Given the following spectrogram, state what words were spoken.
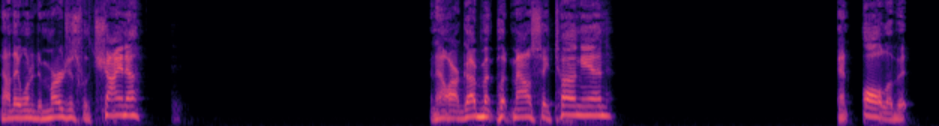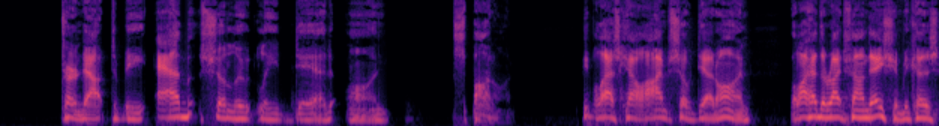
Now they wanted to merge us with China. And now our government put Mao Zedong in. And all of it turned out to be absolutely dead on, spot on. People ask how I'm so dead on. Well, I had the right foundation because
